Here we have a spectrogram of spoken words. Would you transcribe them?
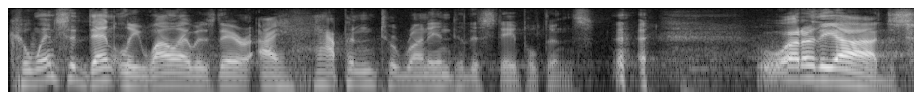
Coincidentally, while I was there, I happened to run into the Stapletons. what are the odds?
